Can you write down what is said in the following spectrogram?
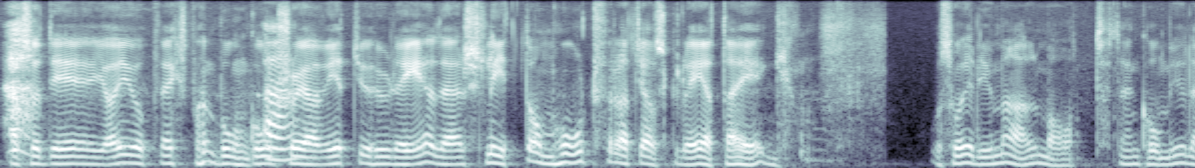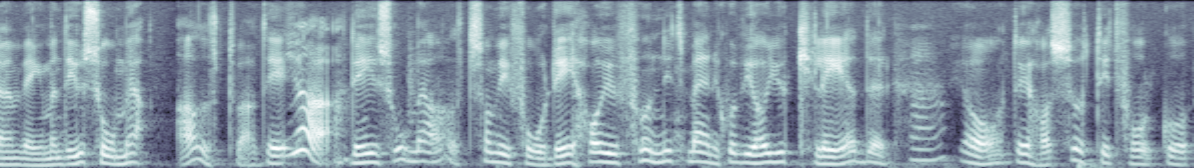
Alltså det, jag är ju uppväxt på en bondgård ja. så jag vet ju hur det är där. Slitt om hårt för att jag skulle äta ägg. Och så är det ju med all mat. Den kommer ju den vägen. Men det är ju så med allt. Va? Det, ja. det är ju så med allt som vi får. Det har ju funnits människor. Vi har ju kläder. Ja det har suttit folk och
